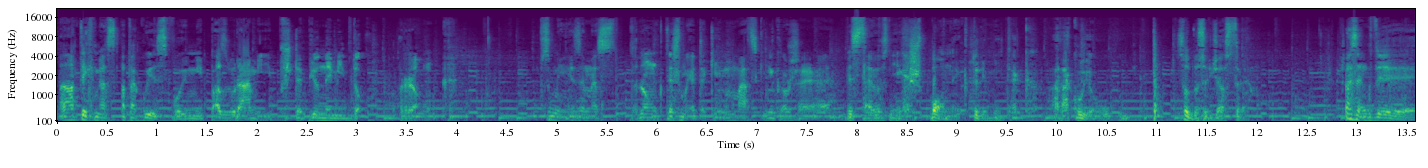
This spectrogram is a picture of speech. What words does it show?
a natychmiast atakuje swoimi pazurami przyczepionymi do rąk. W sumie zamiast rąk też mają takie macki, tylko że wystają z nich szpony, którymi tak atakują. Są dosyć ostre. Czasem, gdy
